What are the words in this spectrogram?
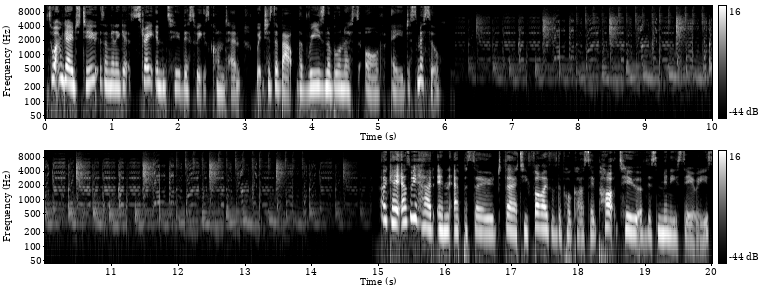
So what I'm going to do is I'm going to get straight into this week's content, which is about the reasonableness of a dismissal. Okay, as we heard in episode 35 of the podcast, so part two of this mini series,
